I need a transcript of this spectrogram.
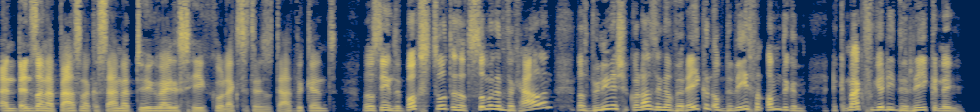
En dinsdag na Pasen maken we samen met deurwaarders Gergolex het resultaat bekend. Wat ons tegen de borst stoot is dat sommigen verhalen dat Benine Chocola zich wil bereiken op de leed van anderen. Ik maak voor jullie de rekening.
